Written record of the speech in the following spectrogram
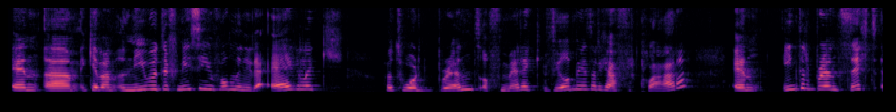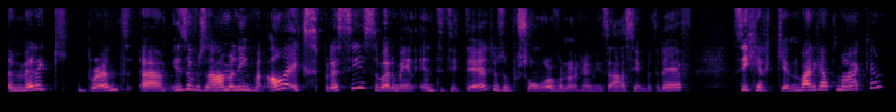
En um, ik heb een, nieuwe definitie gevonden die dat eigenlijk het woord brand of merk veel beter gaat verklaren. En Interbrand zegt, een merk, brand, um, is een verzameling van alle expressies waarmee een entiteit, dus een persoon of een organisatie, een bedrijf, zich herkenbaar gaat maken.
